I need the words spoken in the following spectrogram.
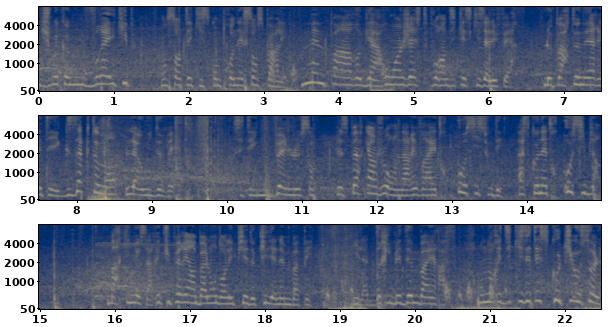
ils jouaient comme une vraie équipe. On sentait qu'ils se comprenaient sans se parler. Même pas un regard ou un geste pour indiquer ce qu'ils allaient faire. Le partenaire était exactement là où il devait être. C'était une belle leçon. J'espère qu'un jour on arrivera à être aussi soudés, à se connaître aussi bien. Marquinhos a récupéré un ballon dans les pieds de Kylian Mbappé. Il a dribblé Demba et Raf. On aurait dit qu'ils étaient scotchés au sol.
